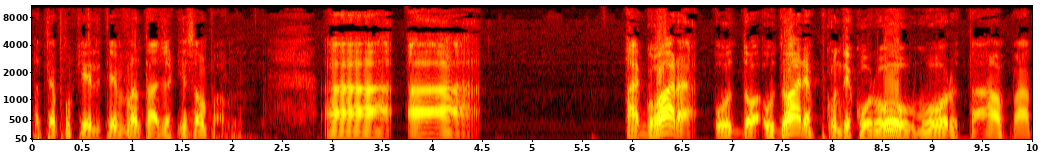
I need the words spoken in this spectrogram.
até porque ele teve vantagem aqui em São Paulo. Ah, ah, agora, o, Dó, o Dória condecorou o Moro tal, para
